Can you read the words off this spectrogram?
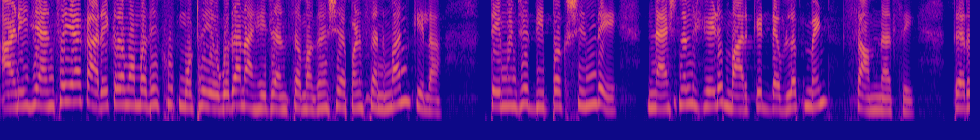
आणि ज्यांचं या कार्यक्रमामध्ये खूप मोठं योगदान आहे ज्यांचा मघाशी आपण सन्मान केला. ते म्हणजे Deepak Shinde national head market development सामनाचे. तर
